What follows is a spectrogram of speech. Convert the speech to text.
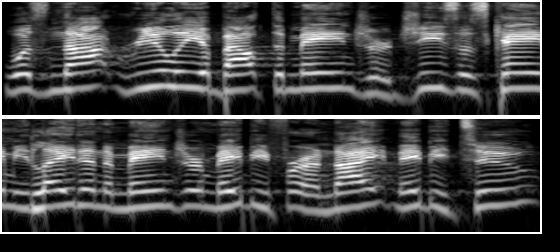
was not really about the manger. Jesus came, he laid in a manger, maybe for a night, maybe two.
